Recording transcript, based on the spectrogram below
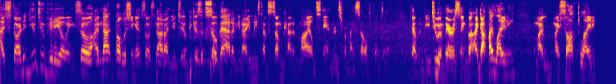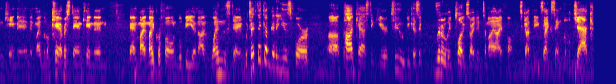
i started youtube videoing so i'm not publishing it so it's not on youtube because it's so bad i mean i at least have some kind of mild standards for myself that uh, that would be too embarrassing but i got my lighting my my soft lighting came in and my little camera stand came in and my microphone will be in on wednesday which i think i'm going to use for uh, podcasting here too because it literally plugs right into my iPhone. It's got the exact same little jack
